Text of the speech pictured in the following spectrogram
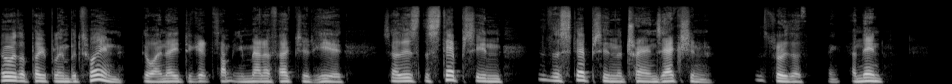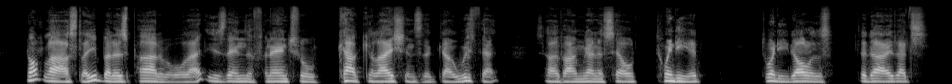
Who are the people in between? Do I need to get something manufactured here? So there's the steps in the steps in the transaction through the thing. And then not lastly, but as part of all that is then the financial calculations that go with that. So if I'm going to sell 20 at $20 today, that's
